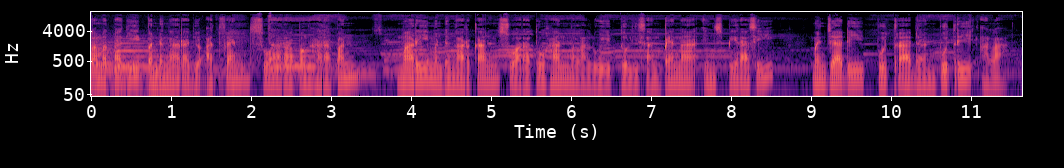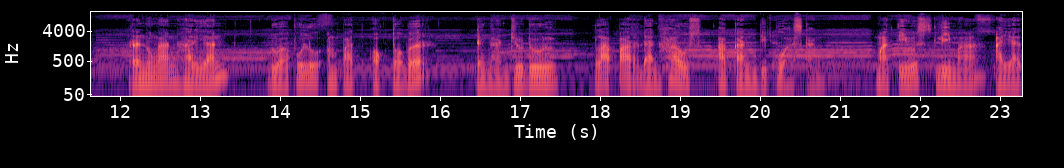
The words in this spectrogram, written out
Selamat pagi pendengar Radio Advent Suara Pengharapan. Mari mendengarkan suara Tuhan melalui tulisan pena inspirasi Menjadi putra dan putri Allah. Renungan harian 24 Oktober Dengan judul Lapar dan haus akan dipuaskan. Matius 5 ayat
